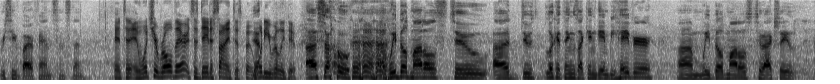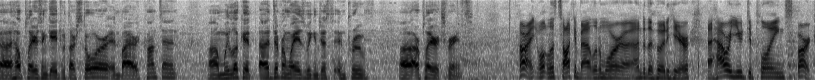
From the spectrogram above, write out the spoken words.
received by our fans since then. And, and what's your role there? It's a data scientist, but yep. what do you really do? Uh, so, uh, we build models to uh, do look at things like in-game behavior. Um, we build models to actually uh, help players engage with our store and buy our content. Um, we look at uh, different ways we can just improve uh, our player experience. All right, well let's talk about a little more under the hood here. how are you deploying Spark?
